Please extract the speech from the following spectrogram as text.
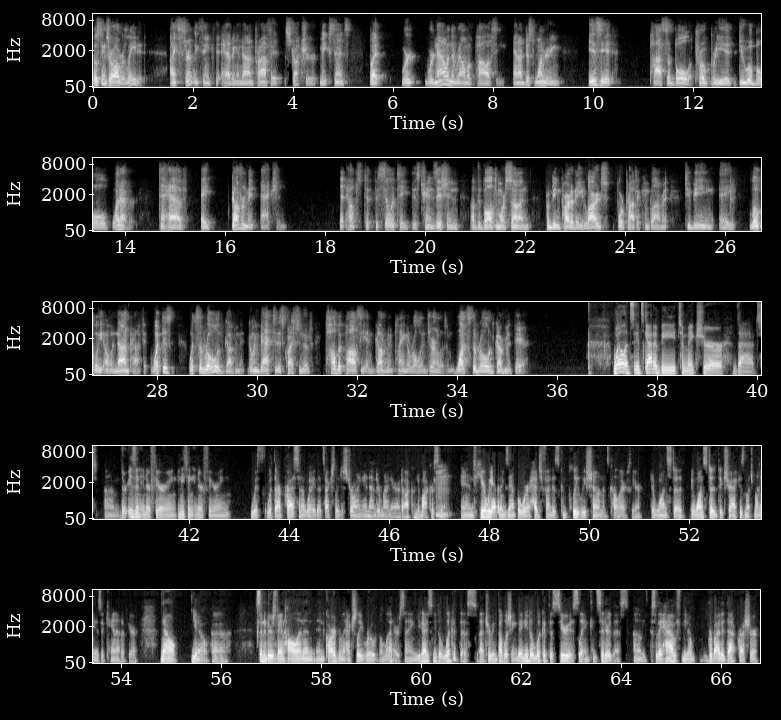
those things are all related. I certainly think that having a nonprofit structure makes sense, but we're we're now in the realm of policy, and I'm just wondering, is it possible, appropriate, doable, whatever, to have a government action that helps to facilitate this transition of the Baltimore Sun from being part of a large for-profit conglomerate to being a locally owned nonprofit? What does what's the role of government? Going back to this question of public policy and government playing a role in journalism. What's the role of government there? Well, it's it's got to be to make sure that um, there isn't interfering anything interfering with with our press in a way that's actually destroying and undermining our doc- democracy. Mm. And here we have an example where a hedge fund is completely shown its colors here. It wants to it wants to extract as much money as it can out of here. Now, you know, uh, Senators Van Hollen and, and Cardin actually wrote a letter saying, you guys need to look at this at Tribune Publishing. They need to look at this seriously and consider this. Um, so they have, you know, provided that pressure.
